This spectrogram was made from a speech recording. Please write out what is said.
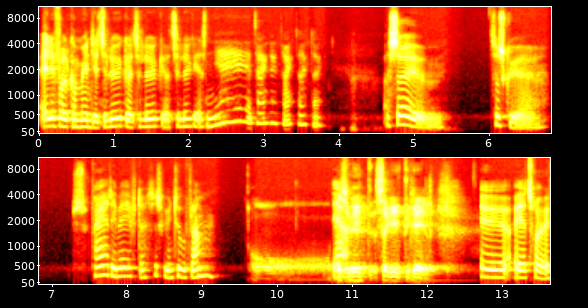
alle folk kommer hen og siger tillykke og tillykke og tillykke. Jeg er sådan, ja, ja, ja, tak, tak, tak, tak, tak. Og så, øh, så skulle jeg fejre det bagefter. Så skulle vi en tur på flammen. Åh, Ja. Og så gik, det, så gik det galt. Øh, og jeg tror, jeg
